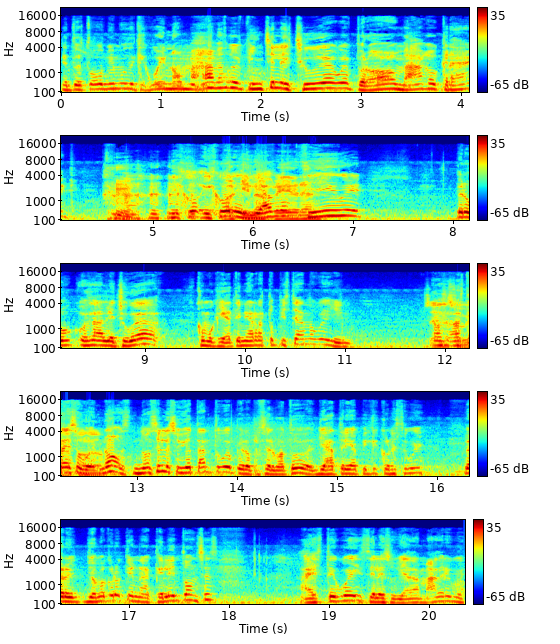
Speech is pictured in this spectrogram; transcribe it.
Entonces todos vimos de que, güey, no mames, güey, pinche lechuga, güey, pro, mago, crack. Hijo, hijo del diablo. fibra. Sí, güey. Pero, o sea, lechuga, como que ya tenía rato pisteando, güey. y- hasta eso, güey. No, no se le subió tanto, güey, pero pues el vato ya traía pique con este güey. Pero yo me acuerdo que en aquel entonces, a este güey se le subía la madre, güey.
